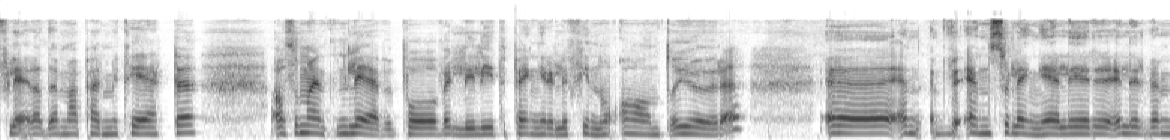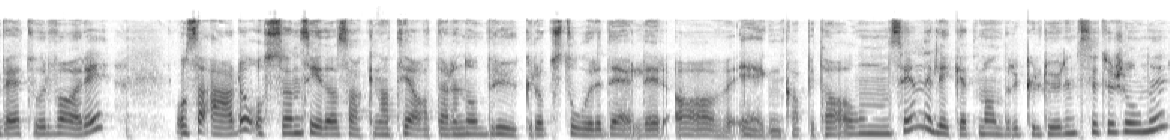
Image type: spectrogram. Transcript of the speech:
flere av dem er permitterte, altså må enten leve på veldig lite penger eller finne noe annet å gjøre enn en så lenge, eller, eller hvem vet hvor varig. Og så er det også en side av saken at teaterne nå bruker opp store deler av egenkapitalen sin, i likhet med andre kulturinstitusjoner.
